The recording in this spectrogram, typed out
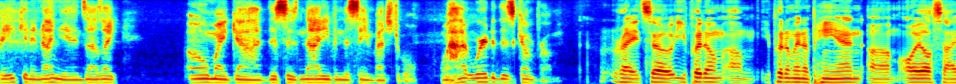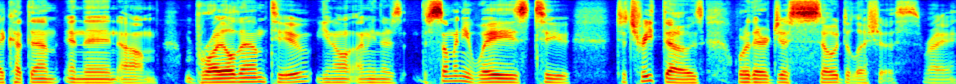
bacon and onions, I was like, "Oh my god, this is not even the same vegetable. Well, how, where did this come from?" Right. So you put them, um, you put them in a pan, um, oil side, cut them, and then um, broil them too. You know, I mean, there's there's so many ways to to treat those where they're just so delicious, right?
